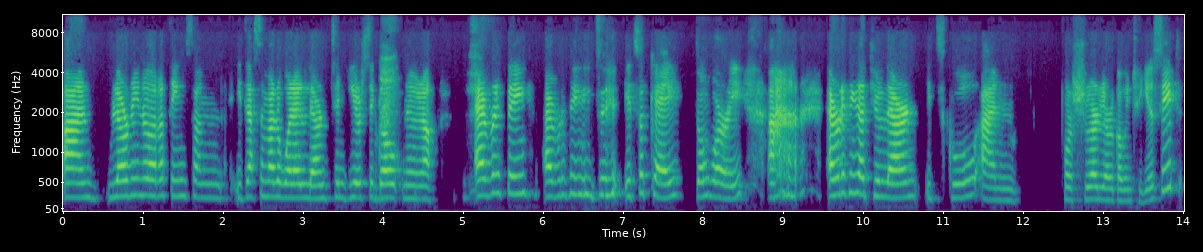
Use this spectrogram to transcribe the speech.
and learning a lot of things, and it doesn't matter what I learned ten years ago. No, no, no. Everything, everything, it's, it's okay. Don't worry. Uh, everything that you learn, it's cool, and for sure you're going to use it.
